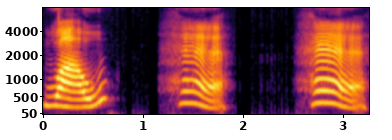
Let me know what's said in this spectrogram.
vav, he, he.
